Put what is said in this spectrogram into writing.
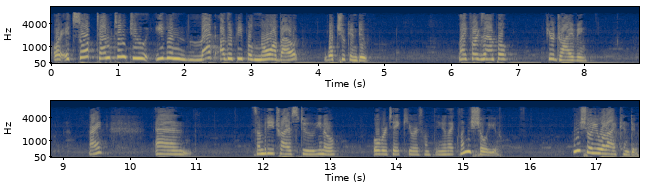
Or it's so tempting to even let other people know about what you can do. Like, for example, if you're driving, right? And somebody tries to, you know, overtake you or something. You're like, let me show you. Let me show you what I can do.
